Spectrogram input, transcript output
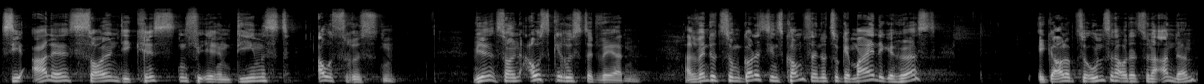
Sie alle sollen die Christen für ihren Dienst ausrüsten. Wir sollen ausgerüstet werden. Also wenn du zum Gottesdienst kommst, wenn du zur Gemeinde gehörst, egal ob zu unserer oder zu einer anderen,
